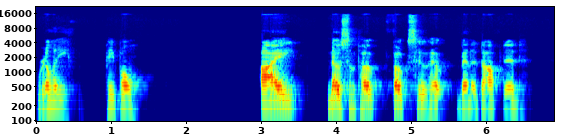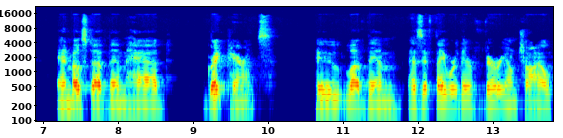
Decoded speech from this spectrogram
really, people? I know some po- folks who have been adopted, and most of them had great parents who loved them as if they were their very own child.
